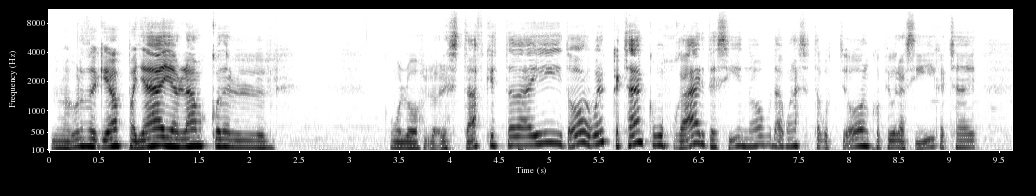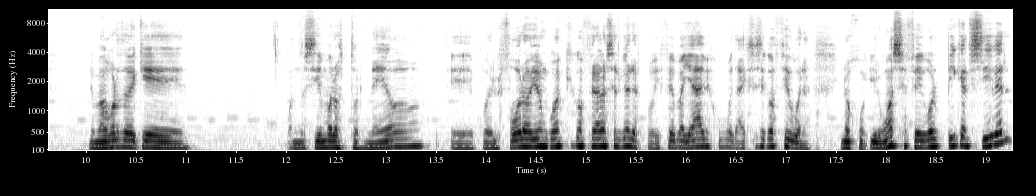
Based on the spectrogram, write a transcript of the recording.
me acuerdo de que íbamos para allá y hablábamos con el como los, staff que estaba ahí y todo, bueno, ¿cachaban cómo jugar? Y te decían, no, puta, buena esta cuestión, configura así, ¿cachai? Yo me acuerdo de que cuando hicimos los torneos, eh, por el foro había un weón que configuraba los servidores, pues, y fue para allá y dijo, puta, ese se configura. Y, no, el weón se pegó el pick al ciber,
